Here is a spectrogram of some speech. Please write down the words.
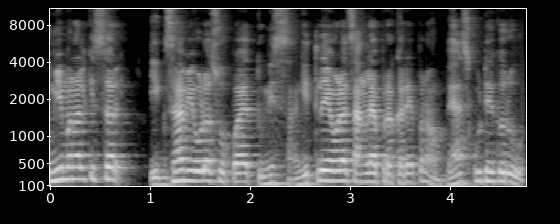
तुम्ही म्हणाल की सर एक्झाम एवढं सोपं आहे तुम्ही सांगितलं एवढं चांगल्या प्रकारे पण अभ्यास कुठे करू?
